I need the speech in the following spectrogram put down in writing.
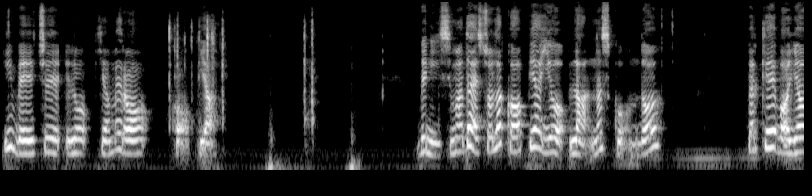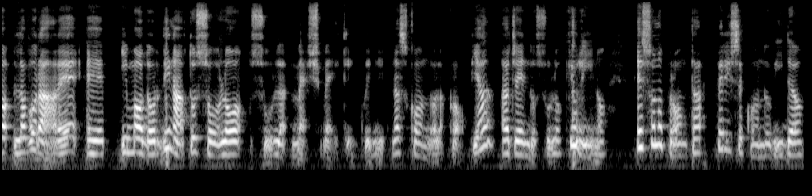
invece lo chiamerò copia. Benissimo, adesso la copia io la nascondo perché voglio lavorare eh, in modo ordinato solo sul mesh making. Quindi nascondo la copia agendo sull'occhiolino e sono pronta per il secondo video.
